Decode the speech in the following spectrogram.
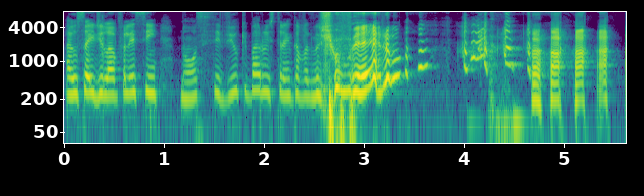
Aí, eu saí de lá e falei assim... Nossa, você viu que barulho estranho tá fazendo no chuveiro?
